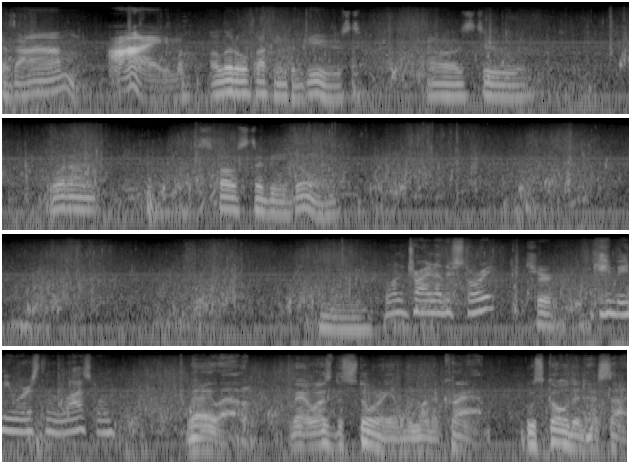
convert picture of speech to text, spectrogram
Cause I'm, I'm a little fucking confused as to what I'm supposed to be doing. Want to try another story? Sure. It Can't be any worse than the last one. Very well. There was the story of the mother crab, who scolded her son.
